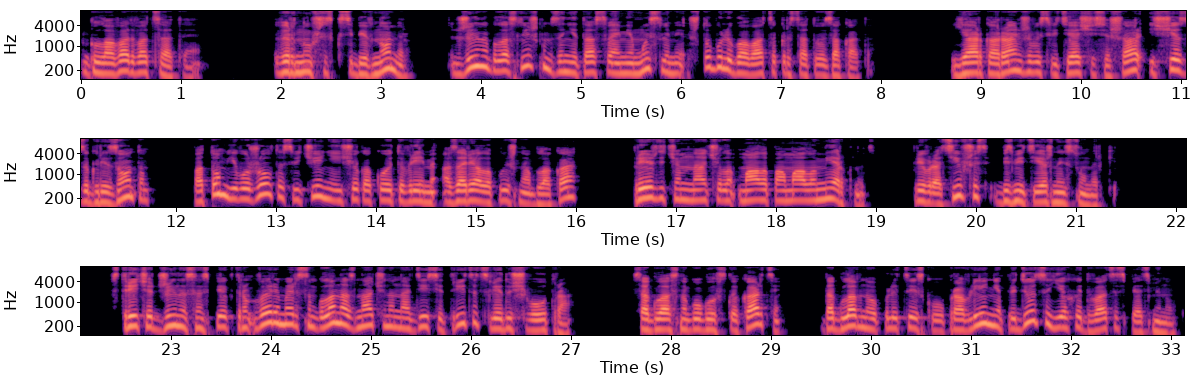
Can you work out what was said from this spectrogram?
Глава 20. Вернувшись к себе в номер, Джина была слишком занята своими мыслями, чтобы любоваться красотой заката. Ярко-оранжевый светящийся шар исчез за горизонтом, потом его желтое свечение еще какое-то время озаряло пышные облака, прежде чем начало мало-помалу меркнуть, превратившись в безмятежные сумерки. Встреча Джины с инспектором Веримерсом была назначена на 10.30 следующего утра. Согласно гугловской карте, до главного полицейского управления придется ехать 25 минут.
